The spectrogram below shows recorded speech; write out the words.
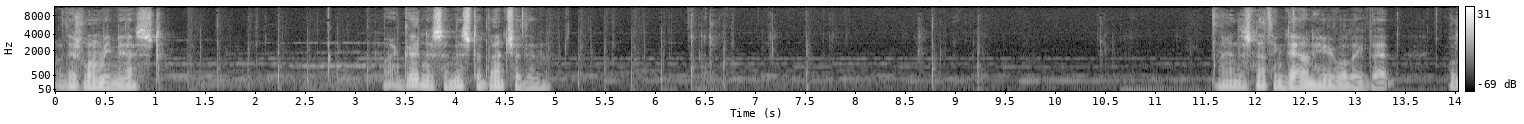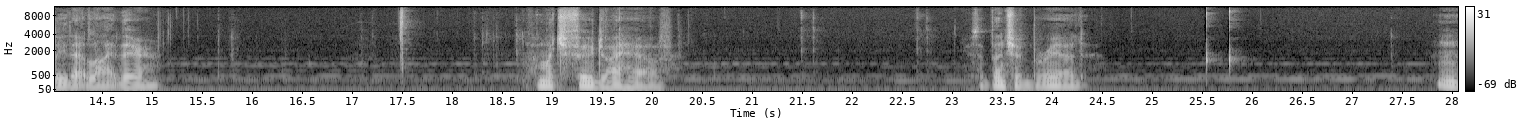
Oh, there's one we missed. My goodness, I missed a bunch of them. And there's nothing down here. We'll leave that We'll leave that light there. How much food do I have? There's a bunch of bread. Hmm.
